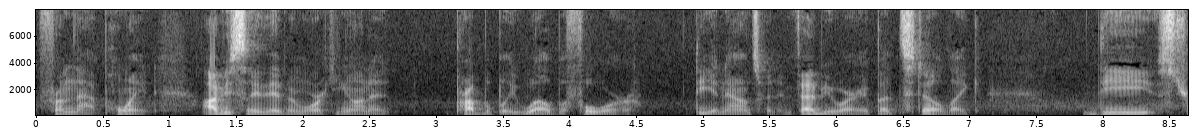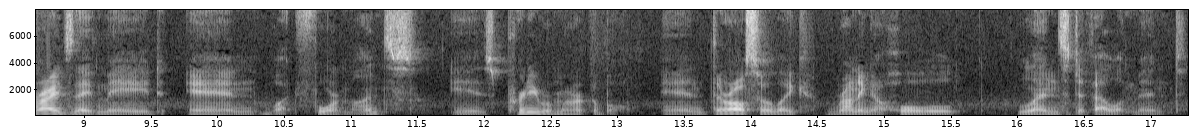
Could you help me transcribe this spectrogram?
from that point. Obviously, they've been working on it probably well before the announcement in February, but still, like the strides they've made in what four months is pretty remarkable. And they're also like running a whole lens development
